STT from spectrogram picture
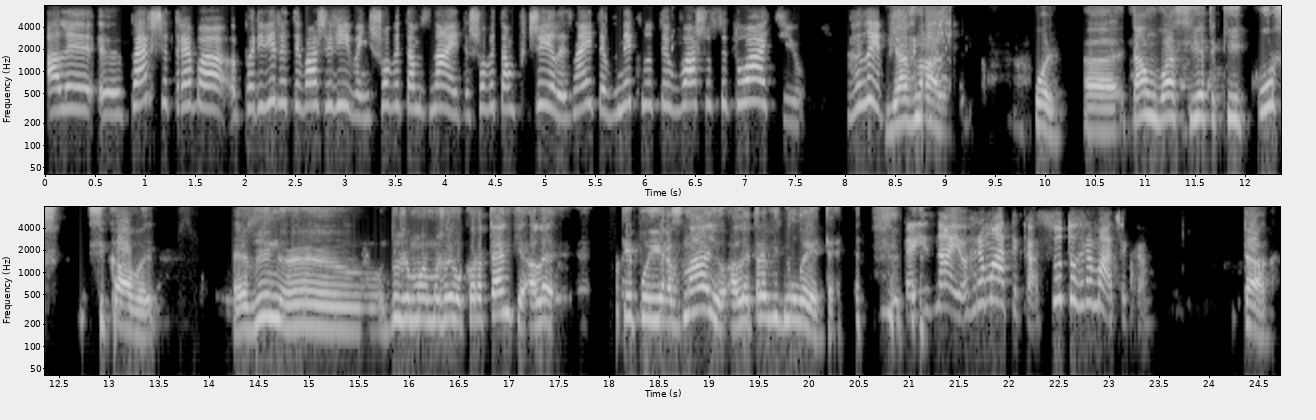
Але е, перше треба перевірити ваш рівень, що ви там знаєте, що ви там вчили, знаєте, вникнути в вашу ситуацію. Глибше. Я знаю. Оль, е, там у вас є такий курс цікавий. Е, Він е, дуже можливо коротенький, але типу я знаю, але треба відновити. Я знаю, граматика, суто граматика. Так.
